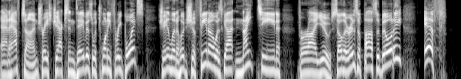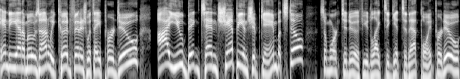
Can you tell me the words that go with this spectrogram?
at halftime. Trayce Jackson Davis with 23 points. Jalen Hood Schifino has got 19 for IU. So there is a possibility if Indiana moves on, we could finish with a Purdue IU Big Ten championship game, but still some work to do if you'd like to get to that point. Purdue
